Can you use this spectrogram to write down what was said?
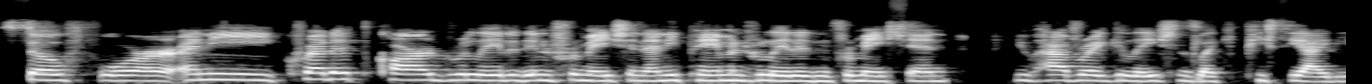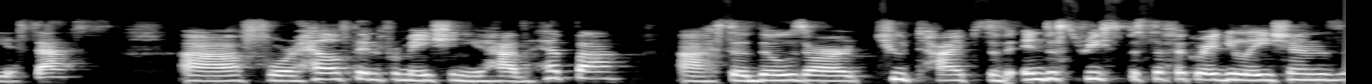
So for any credit card related information, any payment related information, you have regulations like PCI DSS. Uh, for health information, you have HIPAA. Uh, so those are two types of industry specific regulations.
